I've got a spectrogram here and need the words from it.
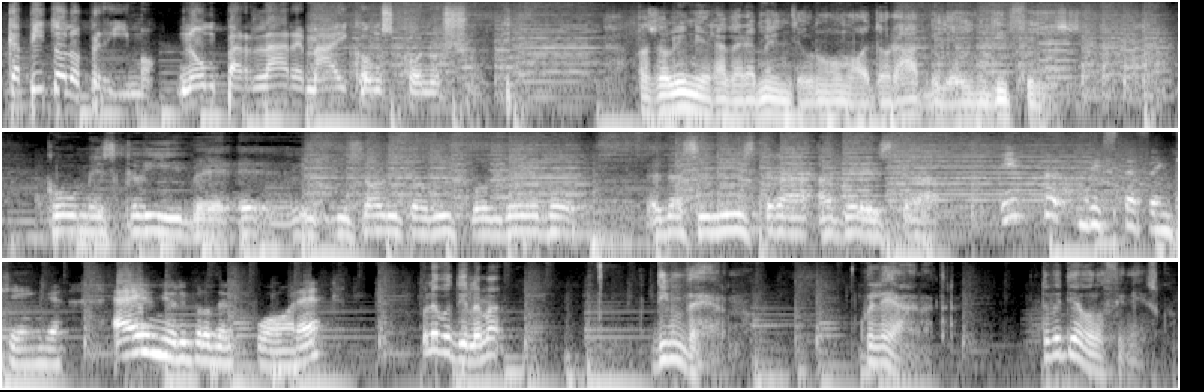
Capitolo primo. Non parlare mai con sconosciuti. Pasolini era veramente un uomo adorabile e indifeso. Come scrive, eh, di solito rispondevo eh, da sinistra a destra. It di Stephen King è il mio libro del cuore. Volevo dirle, ma d'inverno, quelle anatre, dove diavolo finiscono?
